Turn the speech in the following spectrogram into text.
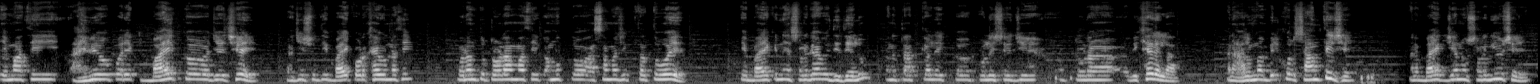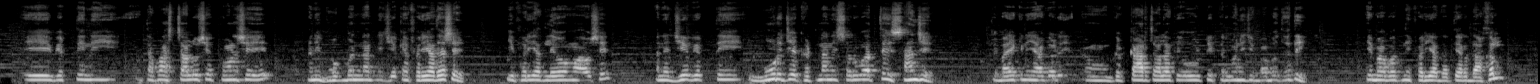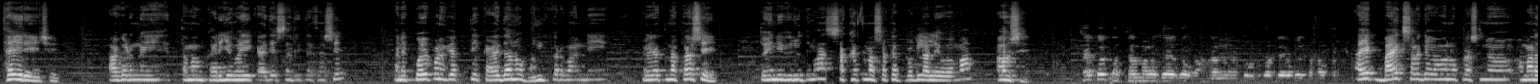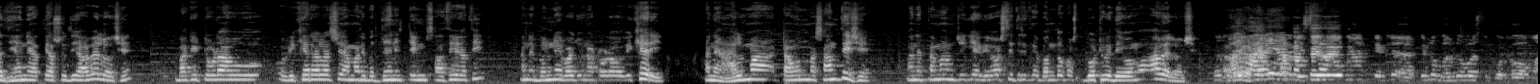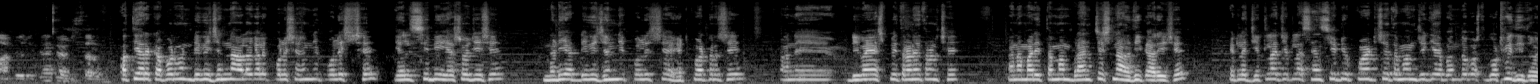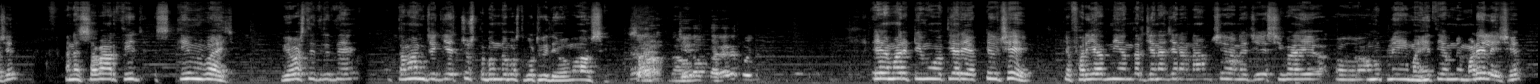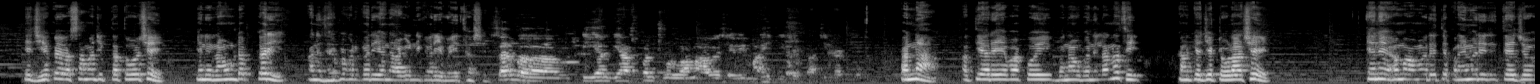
એમાંથી હાઈવે ઉપર એક બાઇક જે છે, હજી સુધી બાઇક ઓળખાયું નથી, પરંતુ ટોળામાંથી અમુક અસામાજિક તત્વોએ એ બાઇકને સળગાવી દીધેલું અને તાત્કાલિક પોલીસે જે ટોળા વિખેરેલા અને હાલમાં બિલકુલ શાંતિ છે અને બાઇક જેનું સળગ્યું છે, એ વ્યક્તિની તપાસ ચાલુ છે, કોણ છે એ અને ભોગ બનનારની જે કંઈ ફરિયાદ હશે, એ ફરિયાદ લેવામાં આવશે. અને જે વ્યક્તિ મૂળ જે ઘટનાની શરૂઆત થઈ સાંજે કે બાઇકની આગળ કાર ચાલકે ઓવરટેક કરવાની જે બાબત હતી એ બાબતની ફરિયાદ અત્યારે દાખલ થઈ રહી છે. આગળની તમામ કાર્યવાહી કાયદેસર રીતે થશે અને કોઈ પણ વ્યક્તિ કાયદાનો ભંગ કરવાની પ્રયત્ન કરશે તો એની વિરુદ્ધમાં સખતમાં સખત પગલાં લેવામાં આવશે? આ એક બાઇક સળગાવવાનો પ્રશ્ન અમારા ધ્યાને અત્યાર સુધી આવેલો છે. બાકી ટોળાઓ વિખેરેલા છે અમારી બધાની ટીમ સાથે હતી અને બંને બાજુના ટોળાઓ વિખેરી અને હાલમાં ટાઉનમાં શાંતિ છે. અને તમામ જગ્યાએ વ્યવસ્થિત રીતે બંદોબસ્ત ગોઠવી દેવામાં આવેલો છે. કોઈ અટક થઈ ગયું? કેટલો કેટલો બંદોબસ્ત ગોઠવવામાં આવ્યો છે? કયા કયા વિસ્તારોમાં? અત્યારે કપડવન ડિવિઝનના અલગ અલગ પોલીસ સ્ટેશનની પોલીસ છે એલસીબી એસઓજી છે નડિયાદ ડિવિઝનની પોલીસ છે હેડક્વાર્ટર છે અને ડીવાયએસપી ત્રણે ત્રણ છે. અને અમારી તમામ બ્રાન્ચીસના અધિકારી છે. એટલે જેટલા જેટલા સેન્સિટિવ પોઈન્ટ છે તમામ જગ્યાએ બંદોબસ્ત ગોઠવી દીધો છે. અને સવારથી જ સ્કીમ વાઇઝ વ્યવસ્થિત રીતે તમામ જગ્યાએ ચુસ્ત બંદોબસ્ત ગોઠવી દેવામાં આવશે. એ અમારી ટીમો અત્યારે એક્ટિવ છે કે ફરિયાદની અંદર જેના જેના નામ છે અને જે સિવાય અમુકની માહિતી અમને મળેલી છે એ જે કોઈ અસામાજિક તત્વો છે એને રાઉન્ડ અપ કરી અને ધરપકડ કરી અને આગળની કાર્યવાહી થશે. સાહેબ ટીયર ગેસ પણ છોડવામાં આવે છે એવી માહિતી છે પણ ના અત્યારે એવા કોઈ બનાવ બનેલા નથી કારણ કે જે ટોળા છે એને આમાં અમારી રીતે પ્રાઇમરી રીતે જ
